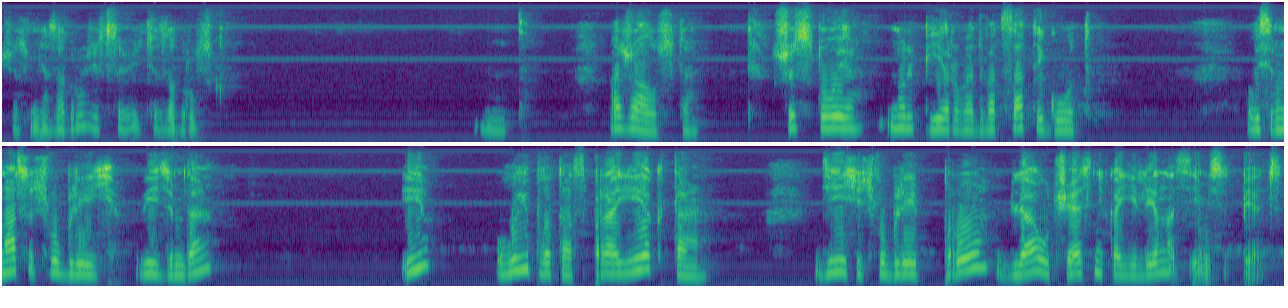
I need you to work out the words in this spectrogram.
Сейчас у меня загрузится, видите, загрузка. Вот. Пожалуйста. 6.01.20 год. 18 рублей. Видим, да? И выплата с проекта 10 рублей про для участника Елена 75.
